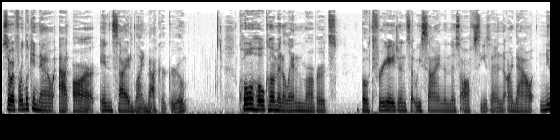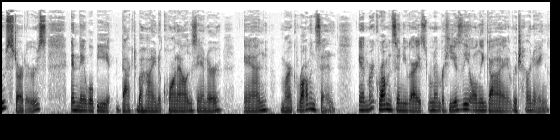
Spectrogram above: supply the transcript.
So if we're looking now at our inside linebacker group, Cole Holcomb and Elandon Roberts, both free agents that we signed in this offseason, are now new starters, and they will be backed behind Kwon Alexander and Mark Robinson. And Mark Robinson, you guys, remember, he is the only guy returning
